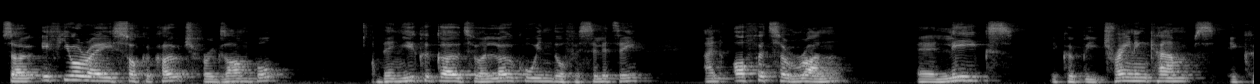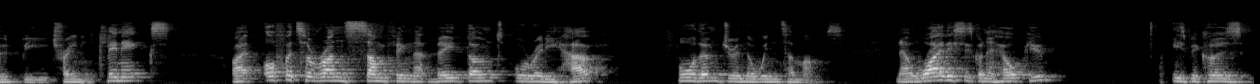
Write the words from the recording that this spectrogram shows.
So if you're a soccer coach, for example, then you could go to a local indoor facility and offer to run uh, leagues. It could be training camps. It could be training clinics right? Offer to run something that they don't already have for them during the winter months. Now, why this is going to help you is because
